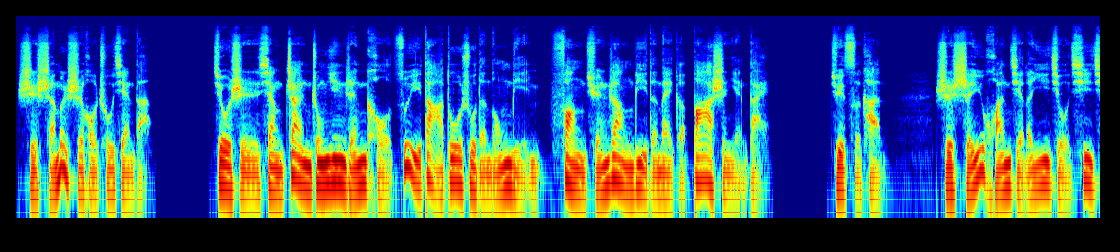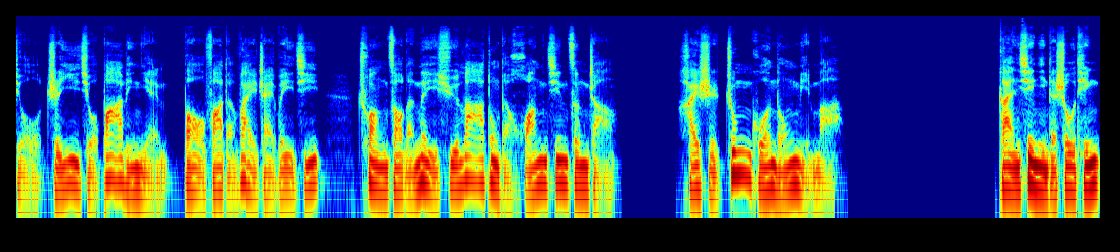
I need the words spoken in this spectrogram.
是什么时候出现的？就是向占中因人口最大多数的农民放权让利的那个八十年代。据此看，是谁缓解了1979至1980年爆发的外债危机，创造了内需拉动的黄金增长？还是中国农民吗？感谢您的收听，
